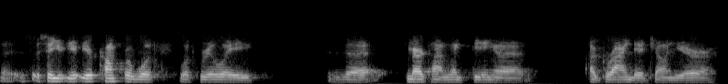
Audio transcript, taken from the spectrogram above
So You're comfortable with really the Maritime Link being a grindage on your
